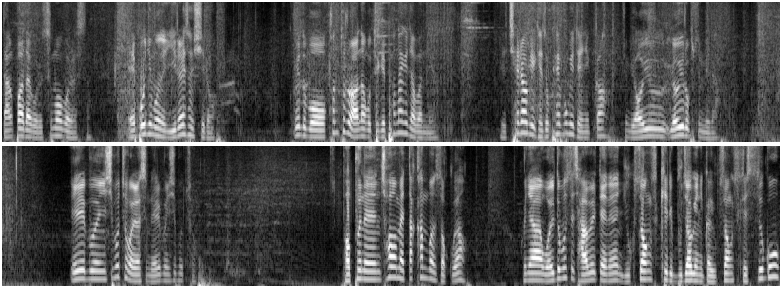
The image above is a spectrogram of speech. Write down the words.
땅바닥으로 숨어버렸어. 에보니모는 이래서 싫어 그래도 뭐 컨트롤 안하고 되게 편하게 잡았네요. 체력이 계속 회복이 되니까 좀 여유, 여유롭습니다. 1분 15초 걸렸습니다. 1분 15초. 버프는 처음에 딱 한 번 썼고요. 그냥 월드보스 잡을 때는 육성 스킬이 무적이니까 육성 스킬 쓰고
